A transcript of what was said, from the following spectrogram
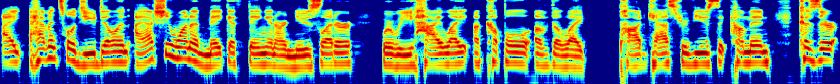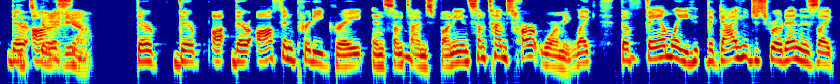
I haven't told you, Dylan, I actually want to make a thing in our newsletter where we highlight a couple of the like podcast reviews that come in because they're, they're That's honestly, they're they're uh, they're often pretty great and sometimes funny and sometimes heartwarming. Like the family, the guy who just wrote in is like,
